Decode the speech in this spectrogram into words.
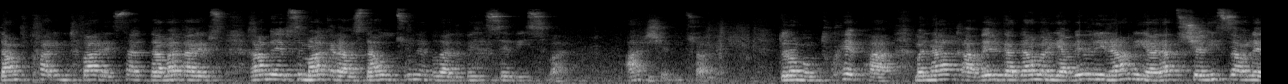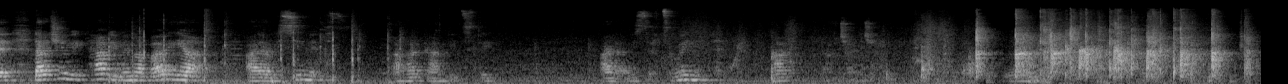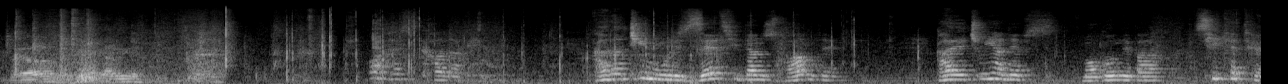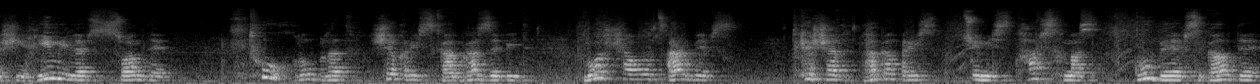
დამთხარი მთვარე სად დამატარებს ღამეებს მაკრავს დაუწუნებლად მე ისე ვისვარ. არ შევიცვალე. დრომ თქვეფა, მნაყა, ვერ გადამრია, ბევრი რამია, რაც შევისწავლე და ჩემი თავი მემაბარია, არავის იმეც აღარ გამიცდი. არავის რწმენით არ დავჩარჩე. ბრავო, კარგი. ოჰას ქალაქი. განაჭიმული ზეციდან ზღვამდე გაეჭვიანებს მოგონება სითეთრეში ღიმილებს სვამდე თუ ხრუბლად შეყრის გაბრაზებით მოშაო წარბებს თქეშად დაგაყრის წვიმის თავს ხმას გუბეებს გავდე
